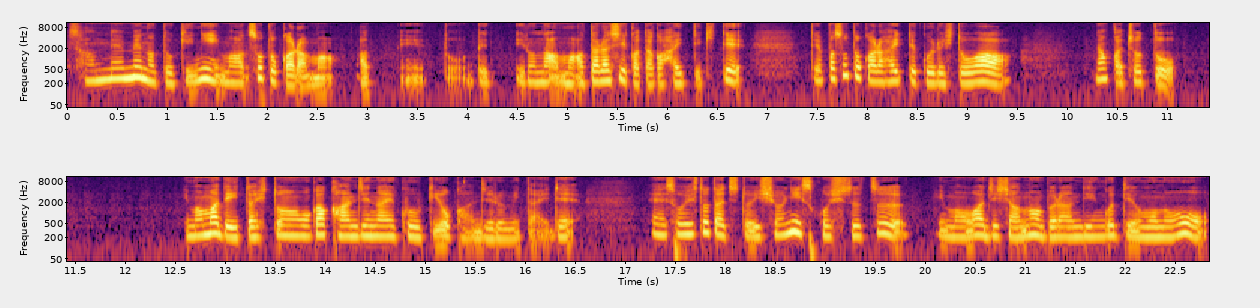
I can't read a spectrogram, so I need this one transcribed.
？3年目の時に、まあ、外から、まああえっ、といろんな、まあ、新しい方が入ってきてでやっぱ外から入ってくる人はなんかちょっと今までいた人が感じない空気を感じるみたいで、でそういう人たちと一緒に少しずつ今は自社のブランディングっていうものを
